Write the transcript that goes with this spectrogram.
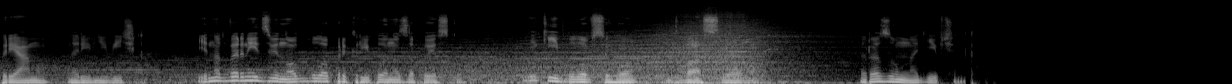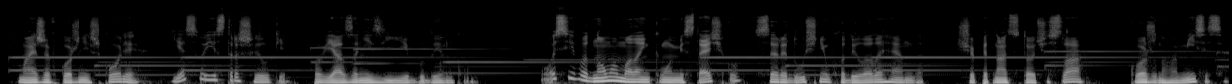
прямо на рівні вічка. І на дверний дзвінок було прикріплено записку, в якій було всього два слова. Розумна дівчинка. Майже в кожній школі є свої страшилки, пов'язані з її будинком. Ось і в одному маленькому містечку серед учнів ходила легенда, що 15 числа кожного місяця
